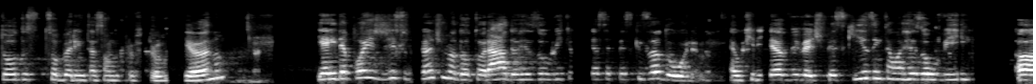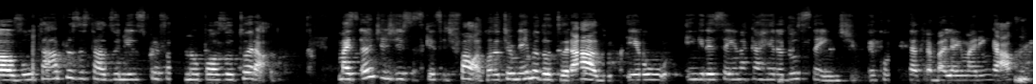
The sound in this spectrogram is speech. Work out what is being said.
todos sob orientação do professor Luciano. E aí, depois disso, durante o meu doutorado, eu resolvi que eu queria ser pesquisadora. Eu queria viver de pesquisa, então eu resolvi uh, voltar para os Estados Unidos para fazer meu pós-doutorado. Mas antes disso, esqueci de falar, quando eu terminei meu doutorado, eu ingressei na carreira docente. Eu comecei a trabalhar em Maringá como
